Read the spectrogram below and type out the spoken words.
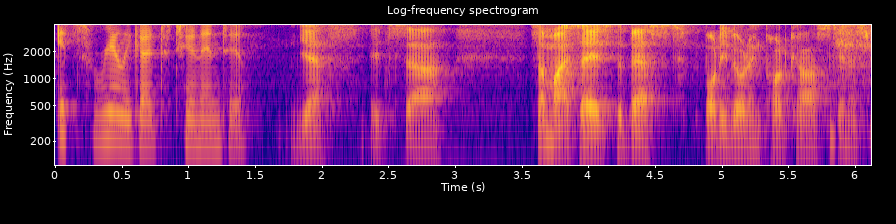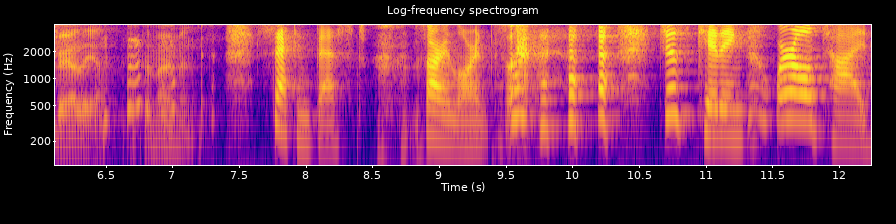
it's really good to tune into. Yes, it's uh, some might say it's the best bodybuilding podcast in Australia at the moment. Second best. Sorry, Lawrence. Just kidding. We're all tied.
